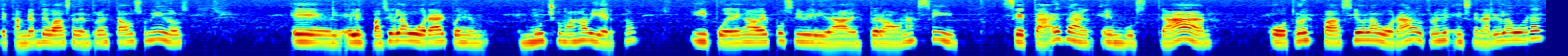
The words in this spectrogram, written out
te cambias de base dentro de Estados Unidos, el, el espacio laboral pues es mucho más abierto y pueden haber posibilidades, pero aún así se tardan en buscar otro espacio laboral, otro escenario laboral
